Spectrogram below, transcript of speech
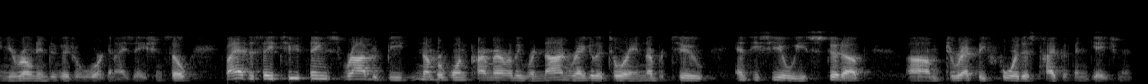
in your own individual organization. So if I had to say two things, Rob, would be number one, primarily we're non-regulatory, and number two, NCCOE stood up um, directly for this type of engagement.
